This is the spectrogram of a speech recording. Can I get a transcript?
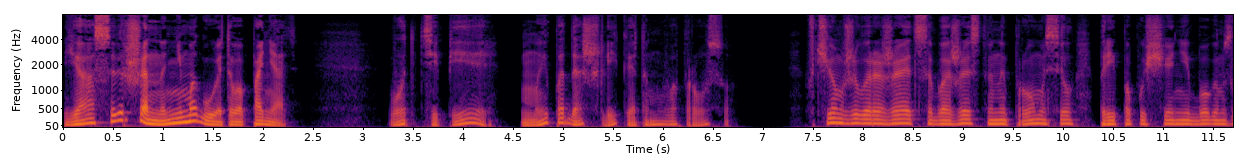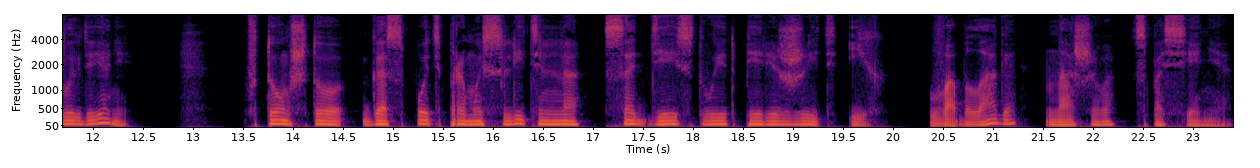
Я совершенно не могу этого понять. Вот теперь мы подошли к этому вопросу. В чем же выражается божественный промысел при попущении Богом злых деяний? В том, что Господь промыслительно содействует пережить их во благо нашего спасения.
